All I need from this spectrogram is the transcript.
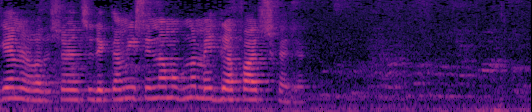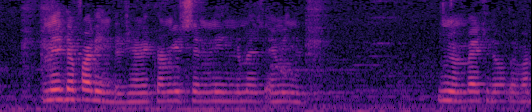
Gene arkadaşlar ben size reklamı istedim ama buna Mediafire çıkacak. Mediafire indireceğim. Reklam geçtiğinde indirmez eminim. Bilmiyorum belki de o da var.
